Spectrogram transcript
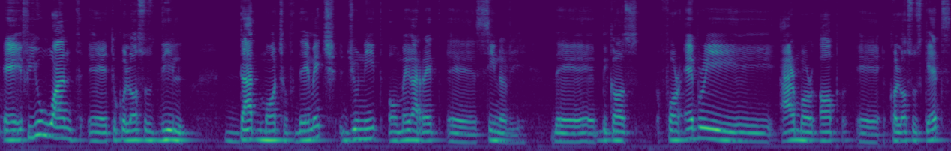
Uh, if you want to Colossus deal that much of damage, you need Omega Red uh, synergy. The because for every armor up uh, Colossus gets,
